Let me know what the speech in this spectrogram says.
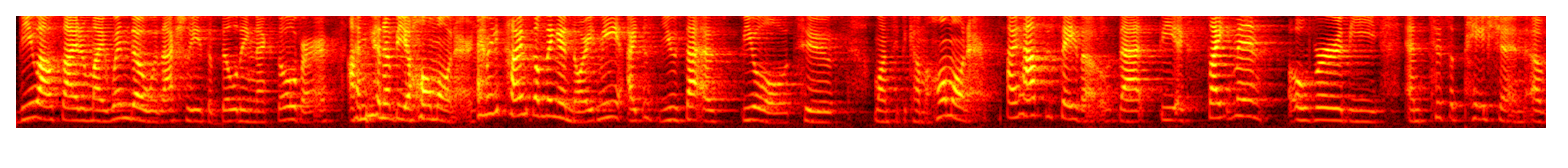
view outside of my window was actually the building next over, I'm gonna be a homeowner. Every time something annoyed me, I just used that as fuel to want to become a homeowner. I have to say though that the excitement over the anticipation of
